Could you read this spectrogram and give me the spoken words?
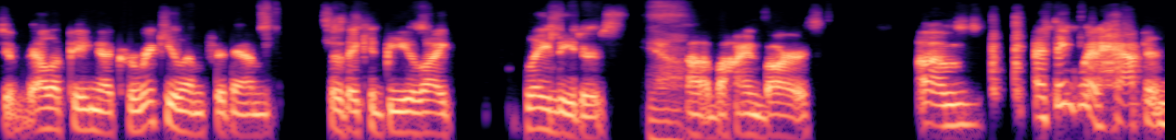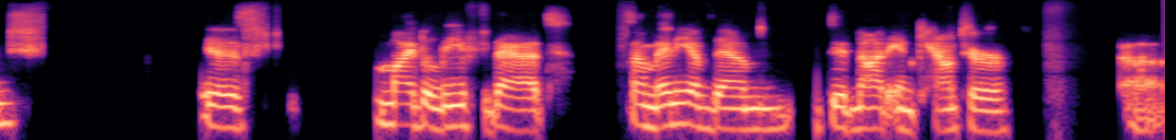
developing a curriculum for them so they could be like lay leaders. Yeah. Uh, behind bars. Um, I think what happened is my belief that so many of them did not encounter uh,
